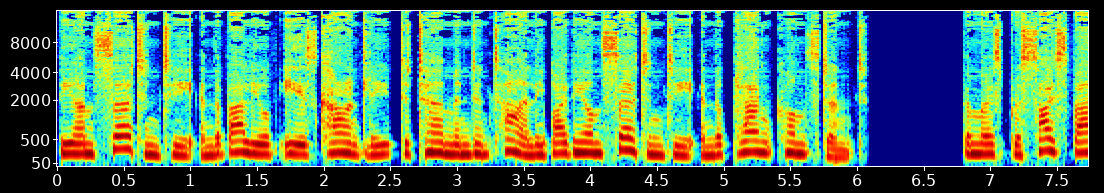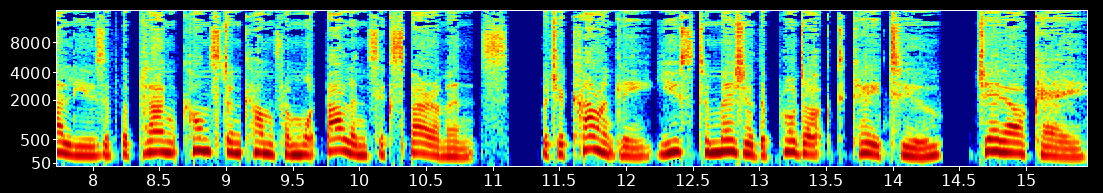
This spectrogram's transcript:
The uncertainty in the value of E is currently determined entirely by the uncertainty in the Planck constant. The most precise values of the Planck constant come from what balance experiments, which are currently used to measure the product K2, JRK.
